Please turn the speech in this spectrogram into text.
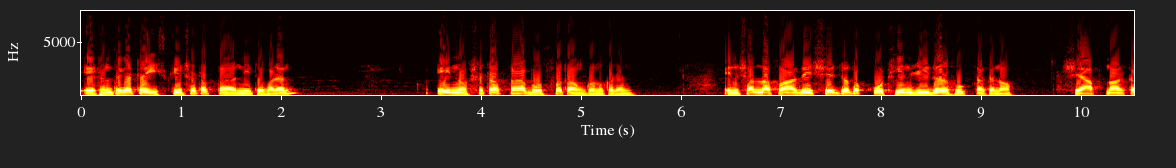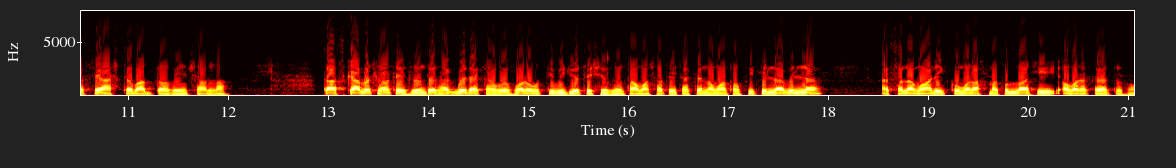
এখান থেকে একটা স্ক্রিনশট আপনারা নিতে পারেন। এই নকশাটা আপনারা বোসপাট অঙ্কন করেন। ইনশাল্লাহ আদি সে যত কঠিন হৃদয় হোক না কেন, সে আপনার কাছে আসতে বাধ্য হবে ইনশাল্লাহ তো আজকে আলোচনাটা এই পর্যন্ত থাকবে, দেখা হবে পরবর্তী ভিডিওতে, সে পর্যন্ত আমার সাথেই থাকেন। ওমা তৌফিকুল্লাহ বিল্লাহ। আসসালামু আলাইকুম রহমতুল্লাহি আবরাকাতুহু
